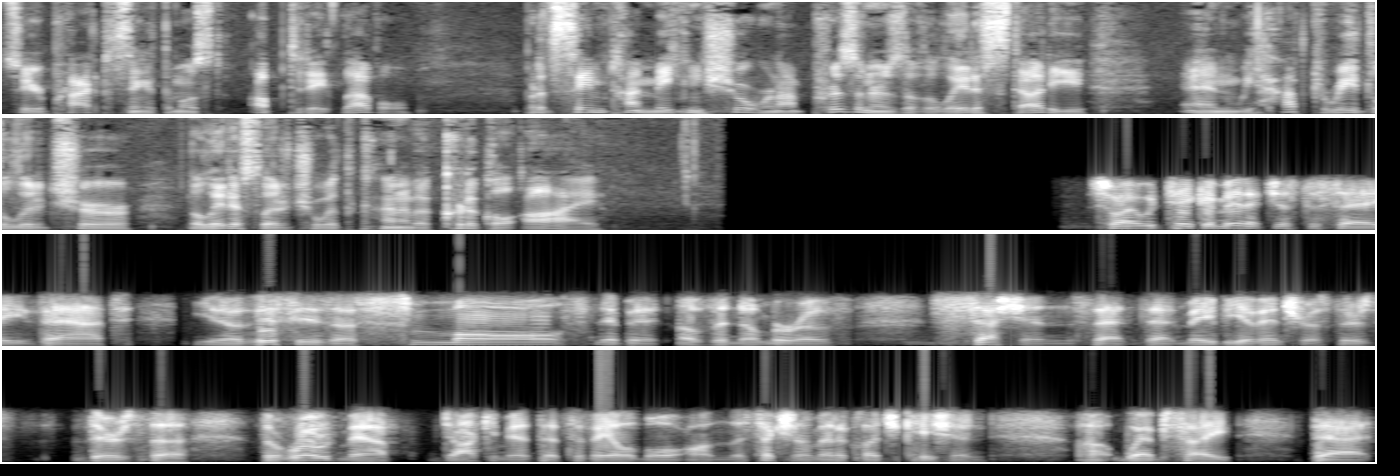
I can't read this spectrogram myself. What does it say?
so you're practicing at the most up to date level but at the same time making sure we're not prisoners of the latest study and we have to read the literature, the latest literature with kind of a critical eye. So I would take a minute just to say that you know this is a small snippet of the number of sessions that that may be of interest. There's there's the the roadmap document that's available on the section on medical education uh, website that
